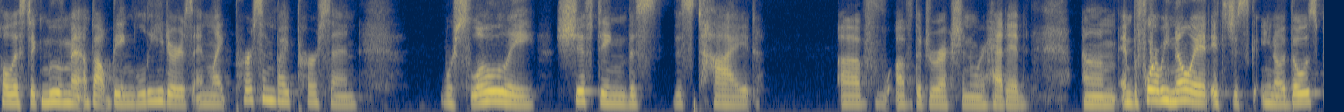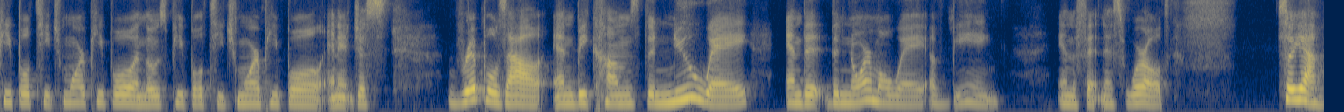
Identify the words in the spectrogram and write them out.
holistic movement, about being leaders, and like person by person, we're slowly shifting this this tide of of the direction we're headed um, and before we know it it's just you know those people teach more people and those people teach more people and it just ripples out and becomes the new way and the the normal way of being in the fitness world. So yeah,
